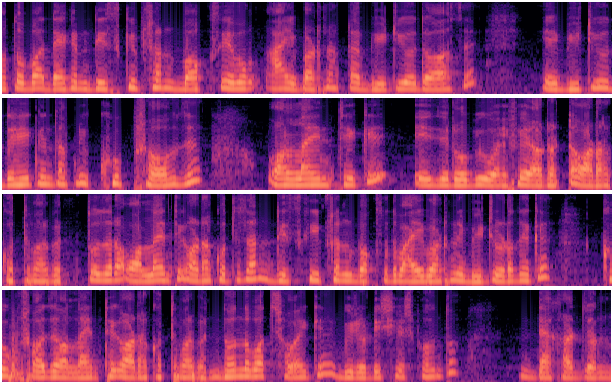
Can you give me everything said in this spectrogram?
অথবা দেখেন ডিসক্রিপশন বক্সে এবং আই বাটনে একটা ভিডিও দেওয়া আছে। এই ভিডিও দেখে কিন্তু আপনি খুব সহজে অনলাইন থেকে এই যে রবি ওয়াইফাই অর্ডারটা অর্ডার করতে পারবেন। তো যারা অনলাইন থেকে অর্ডার করতে চান ডিসক্রিপশন বক্স অথবা আই বাটনে ভিডিওটা দেখে খুব সহজে অনলাইন থেকে অর্ডার করতে পারবেন। ধন্যবাদ সবাইকে ভিডিওটি শেষ পর্যন্ত দেখার জন্য।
